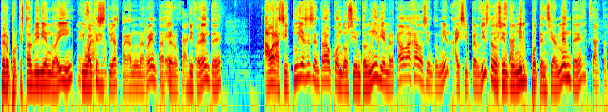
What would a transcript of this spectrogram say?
pero porque estás viviendo ahí, igual que si estuvieras pagando una renta, pero Exacto. diferente. Ahora, si tú hubieses entrado con 200 mil y el mercado baja a 200 mil, ahí sí perdiste 200 mil potencialmente. Exacto.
